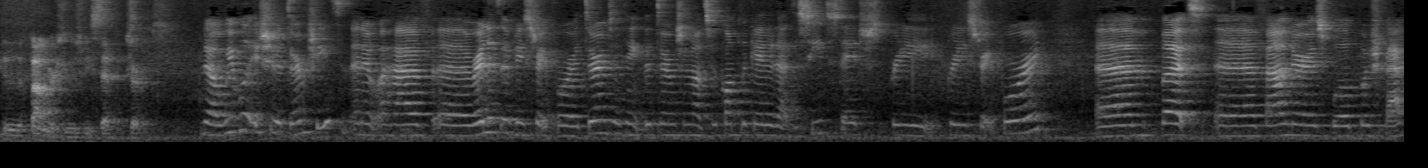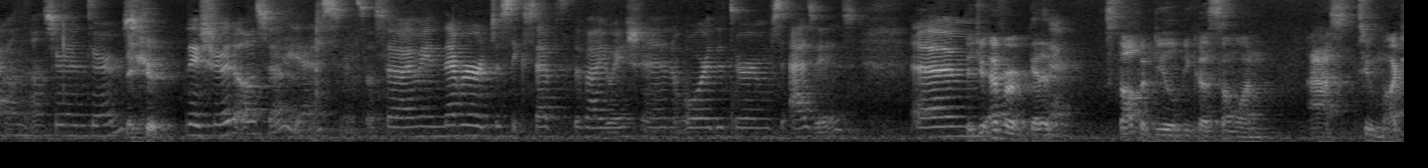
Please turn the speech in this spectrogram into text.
do the founders usually set the terms? No, we will issue a term sheet and it will have uh, relatively straightforward terms. I think the terms are not so complicated at the seed stage, it's pretty, pretty straightforward. Um, but uh, founders will push back on, on certain terms. They should. They should also, yes. It's also, I mean, never just accept the valuation or the terms as is. Um, Did you ever get a yeah. stop a deal because someone asked too much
